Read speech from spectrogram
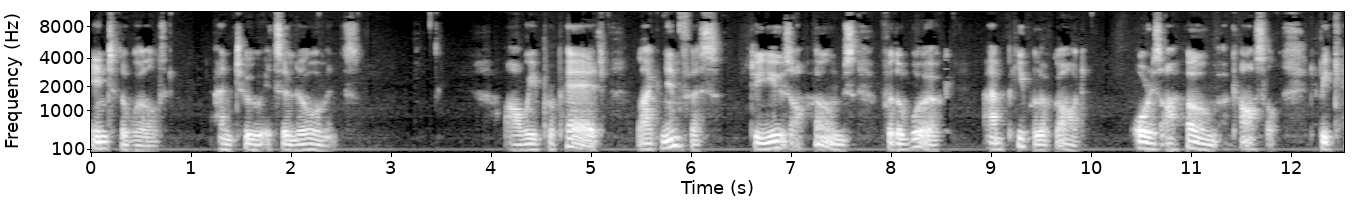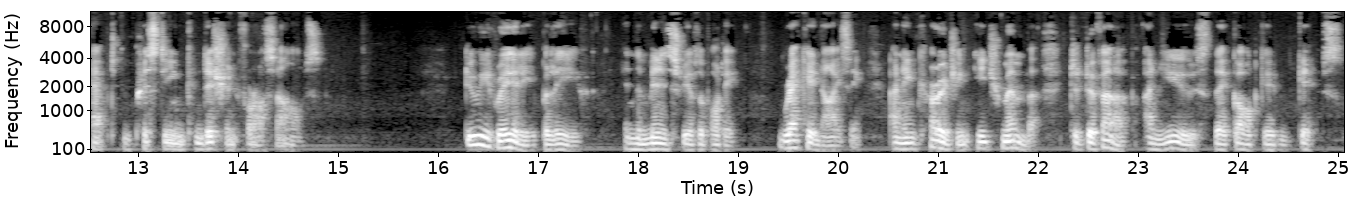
into the world and to its allurements? Are we prepared, like Nymphas, to use our homes for the work and people of God? Or is our home a castle to be kept in pristine condition for ourselves? Do we really believe in the ministry of the body recognizing and encouraging each member to develop and use their God given gifts?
